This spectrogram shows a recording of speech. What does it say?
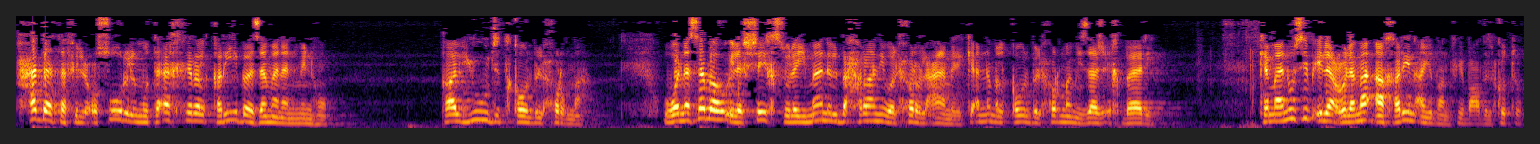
حدث في العصور المتأخرة القريبة زمنا منه. قال يوجد قول بالحرمة. ونسبه إلى الشيخ سليمان البحراني والحر العامري كأنما القول بالحرمة مزاج إخباري. كما نسب إلى علماء آخرين أيضا في بعض الكتب.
